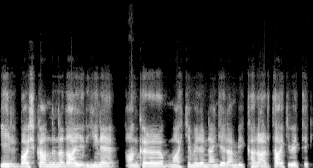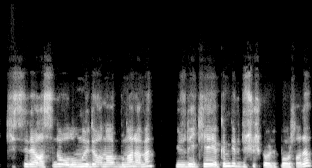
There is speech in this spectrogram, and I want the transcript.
il başkanlığına dair yine Ankara mahkemelerinden gelen bir kararı takip ettik. İkisi de aslında olumluydu ama buna rağmen %2'ye yakın bir düşüş gördük borsada.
